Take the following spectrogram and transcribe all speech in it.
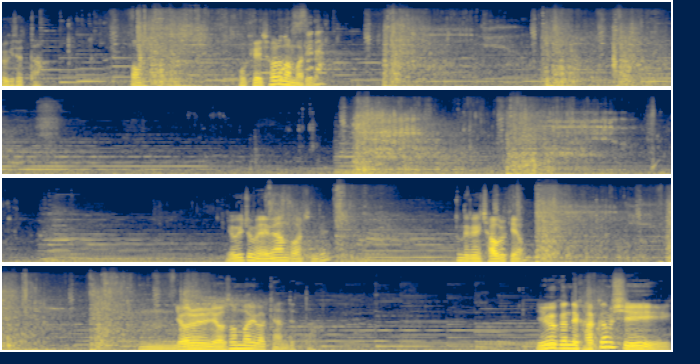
여기 됐다. 뻥. 오케이, 서른한 마리. 여기 좀 애매한 것 같은데? 근데 그냥 잡을게요. 음, 16마리밖에 안 됐다. 이거 근데 가끔씩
